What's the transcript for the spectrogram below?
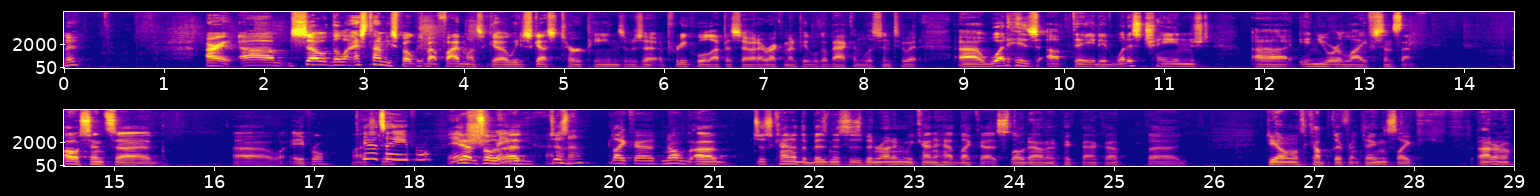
Yeah. All right. Um, so the last time we spoke was about five months ago. We discussed terpenes. It was a, a pretty cool episode. I recommend people go back and listen to it. Uh, what has updated? What has changed uh, in your life since then? Oh, since uh, uh, what, April last Yeah, it's year. April. yeah, so uh, I just don't know. like uh, no, uh, just kind of the business has been running. We kind of had like a slowdown and pick back up, uh, dealing with a couple different things. Like I don't know.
